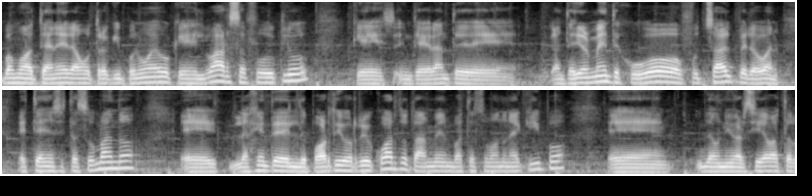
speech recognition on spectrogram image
vamos a tener a otro equipo nuevo que es el Barça Fútbol Club, que es integrante de, anteriormente jugó futsal, pero bueno, este año se está sumando. Eh, la gente del Deportivo Río Cuarto también va a estar sumando un equipo. Eh, la universidad va a estar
